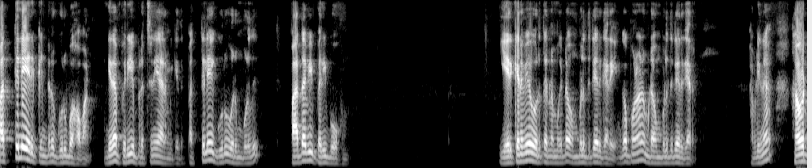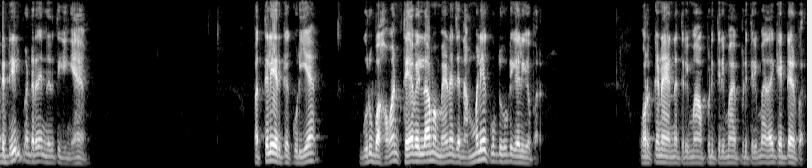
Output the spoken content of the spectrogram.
பத்திலே இருக்கின்ற குரு பகவான். இங்கே தான் பெரிய பிரச்சனையாக ஆரம்பிக்குது. பத்திலே குரு வரும்பொழுது பதவி பறிபோகும். ஏற்கனவே ஒருத்தர் நம்மக்கிட்ட ஒம்பளுத்துட்டே இருக்கார். எங்கே போனாலும் நம்மகிட்ட ஒம்பளுத்துட்டே இருக்கார். அப்படின்னா அவர்கிட்ட டீல் பண்ணுறதை நிறுத்திக்கிங்க. பத்திலே இருக்கக்கூடிய குரு பகவான் தேவையில்லாமல் மேனேஜர் நம்மளே கூப்பிட்டு கூப்பிட்டு கேள்வி கேட்பார். ஒர்க்குனா என்ன தெரியுமா? அப்படி தெரியுமா? இப்படி தெரியுமா? அதை கேட்டே இருப்பார்.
